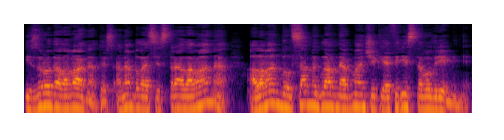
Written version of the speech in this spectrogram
из рода Лавана, то есть она была сестра Лавана, а Лаван был самый главный обманщик и аферист того времени.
